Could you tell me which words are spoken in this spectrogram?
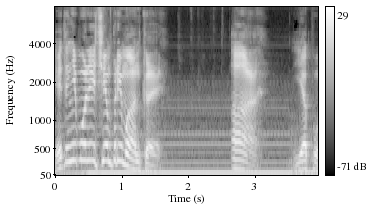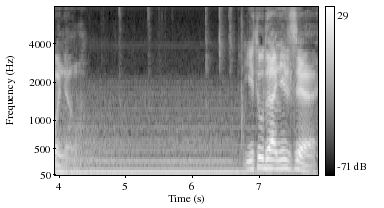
Это не более чем приманка. А, я понял. И туда нельзя.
